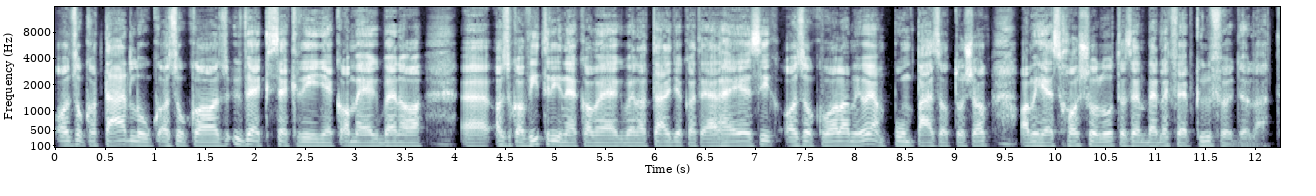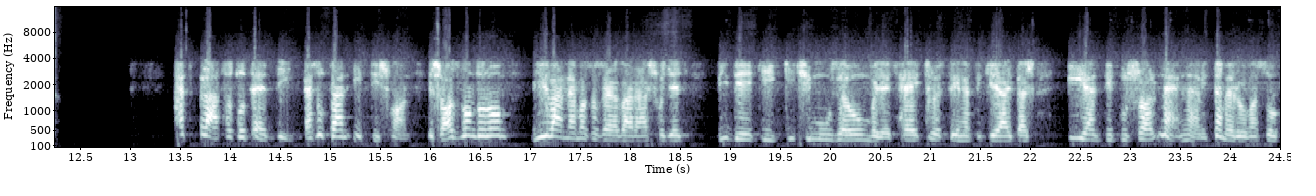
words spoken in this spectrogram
azok a tárlók, azok az üvegszekrények, amelyekben a, azok a vitrinek, amelyekben a tárgyakat elhelyezik, azok valami olyan pompázatosak, amihez hasonlót az ember legfeljebb külföldön lát. Hát láthatott eddig. Ezután itt is van. És azt gondolom, nyilván nem az az elvárás, hogy egy vidéki kicsi múzeum, vagy egy helytörténeti kiállítás ilyen típussal, nem, nem, itt nem erről van szó,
